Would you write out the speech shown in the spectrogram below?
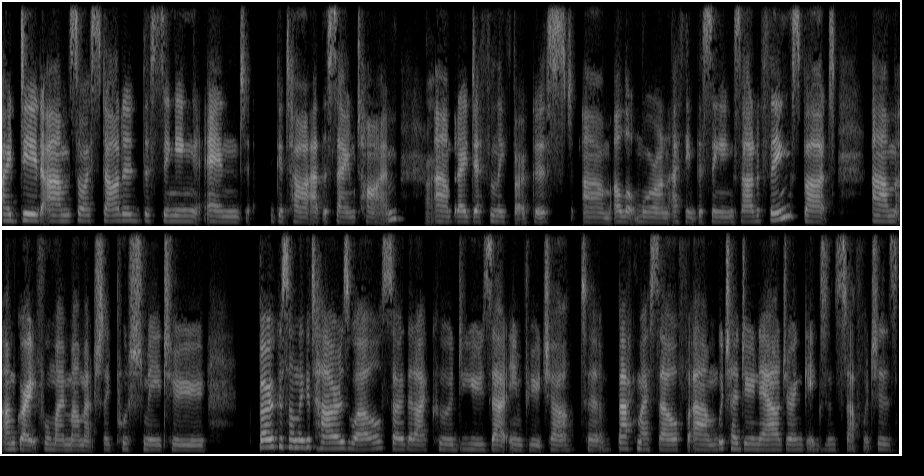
I did. Um, so I started the singing and guitar at the same time, right. um, but I definitely focused um, a lot more on, I think, the singing side of things. But um, I'm grateful my mum actually pushed me to focus on the guitar as well so that I could use that in future to back myself, um, which I do now during gigs and stuff, which is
